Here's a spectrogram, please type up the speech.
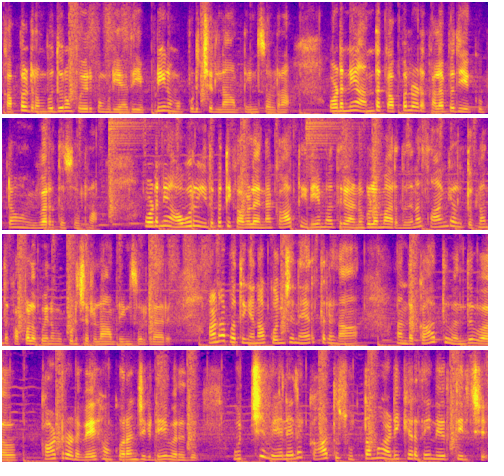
கப்பல் ரொம்ப தூரம் போயிருக்க முடியாது. எப்படி நம்ம பிடிச்சிடலாம் அப்படின்னு சொல்கிறான் உடனே அந்த கப்பலோட களபதியை கூப்பிட்டு அவன் விவரத்தை சொல்கிறான் உடனே அவரும் இதை பற்றி கவலை என்ன? காற்று இதே மாதிரி அனுகூலமாக இருந்ததுன்னா சாயங்காலத்துக்குள்ள அந்த கப்பலை போய் நம்ம பிடிச்சிடலாம் அப்படின்னு சொல்கிறாரு ஆனால் பார்த்தீங்கன்னா கொஞ்சம் நேரத்துலலாம் அந்த காற்று வந்து வ- காற்றோட வேகம் குறைஞ்சிக்கிட்டே வருது. உச்சி வேலையில் காற்று சுத்தமாக அடிக்கிறதே நிறுத்திடுச்சு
